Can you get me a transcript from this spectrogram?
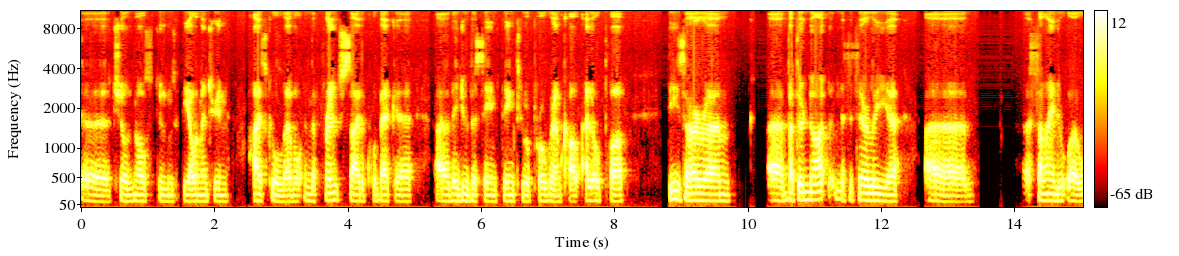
uh, children, all students at the elementary and high school level. In the French side of Quebec, uh, uh they do the same thing through a program called Alloprof. These are, um, uh, but they're not necessarily assigned uh,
